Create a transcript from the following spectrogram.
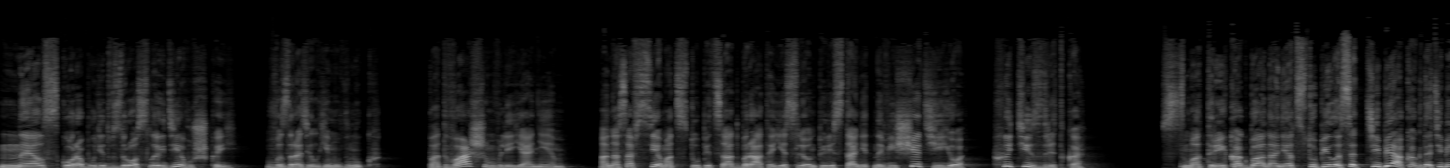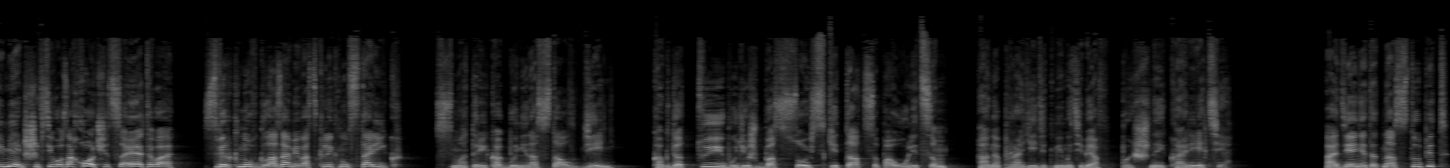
Нел скоро будет взрослой девушкой», — возразил ему внук. «Под вашим влиянием она совсем отступится от брата, если он перестанет навещать ее хоть изредка». «Смотри, как бы она не отступилась от тебя, когда тебе меньше всего захочется этого!» Сверкнув глазами, воскликнул старик. Смотри, как бы не настал день, когда ты будешь босой скитаться по улицам, она проедет мимо тебя в пышной карете. А день этот наступит,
